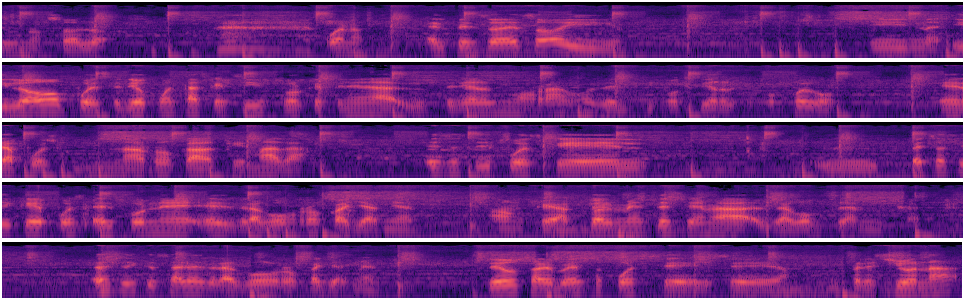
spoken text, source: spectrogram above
uno solo. bueno, él pensó eso y, y, luego pues se dio cuenta que sí, porque tenía, tenía los mismos rasgos del tipo tierra y tipo fuego. Era pues una roca quemada. Es así pues que él es así que pues él pone el dragón roca llameante, aunque actualmente se llama dragón flamícara. Es así que sale el dragón roca llameante. Deus al ver pues se, impresiona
